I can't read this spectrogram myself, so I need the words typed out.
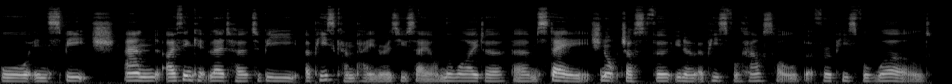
or in speech. And I think it led her to be a peace campaigner, as you say, on the wider um, stage, not just for you know a peaceful household, but for a peaceful world.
